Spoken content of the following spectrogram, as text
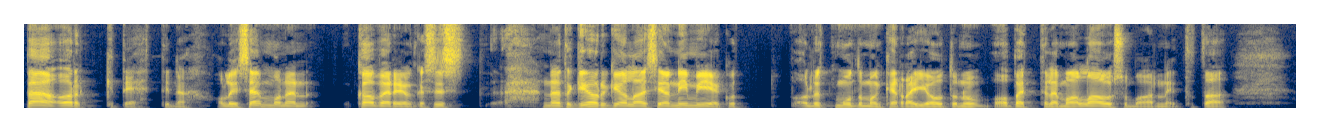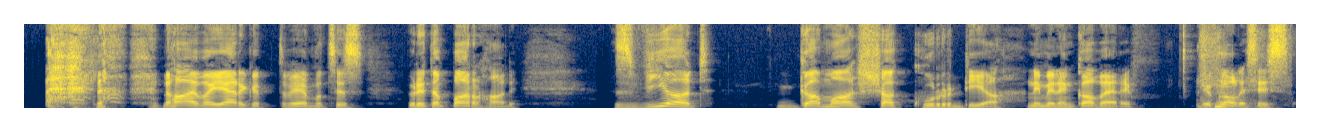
pääarkkitehtinä oli semmoinen kaveri, jonka siis näitä georgialaisia nimiä, kun on nyt muutaman kerran joutunut opettelemaan lausumaan, niin tota, ne on aivan järkyttäviä, mutta siis yritän parhaani. Zviad Gamashakurdia niminen kaveri, joka oli siis,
